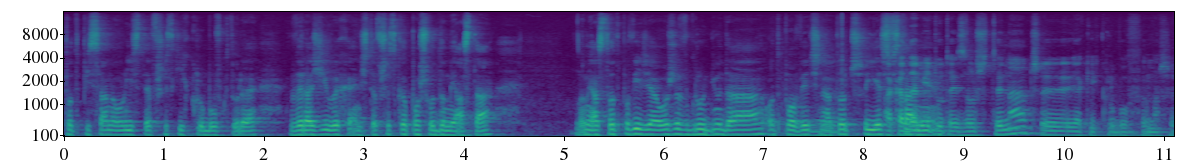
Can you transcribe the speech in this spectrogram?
podpisaną listę wszystkich klubów, które wyraziły chęć, to wszystko poszło do miasta. No miasto odpowiedziało, że w grudniu da odpowiedź na to, czy jest w Akademii stanie... tutaj z Olsztyna, czy jakich klubów masz? y,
